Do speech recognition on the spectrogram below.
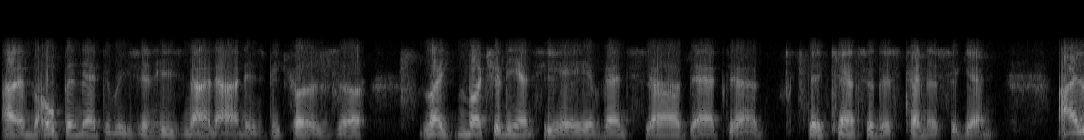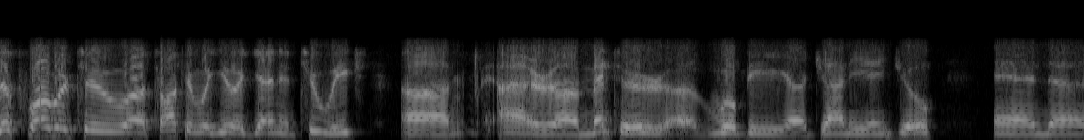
I'm hoping that the reason he's not on is because. Uh, like much of the NCAA events, uh, that uh, they cancel this tennis again. I look forward to uh, talking with you again in two weeks. Um, our uh, mentor uh, will be uh, Johnny Angel, and uh,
